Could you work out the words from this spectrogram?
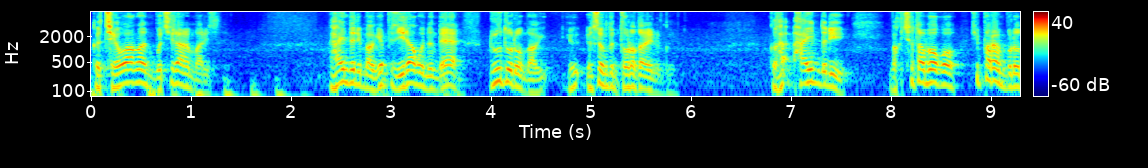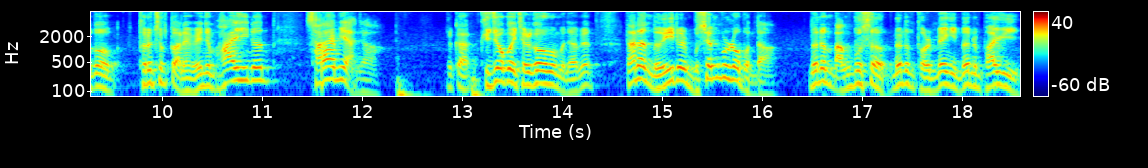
그 제왕은 무치라는 말이 있어요. 하인들이 막 옆에서 일하고 있는데 루드로 막 여성들이 돌아다니는 거예요. 그 하인들이 막 쳐다보고 휘파람 불어도 들은 척도 안 해요. 왜냐면 하인은 사람이 아니야. 그러니까 귀족의 즐거움은 뭐냐면 나는 너희를 무생물로 본다. 너는 망부석, 너는 돌멩이, 너는 바위,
